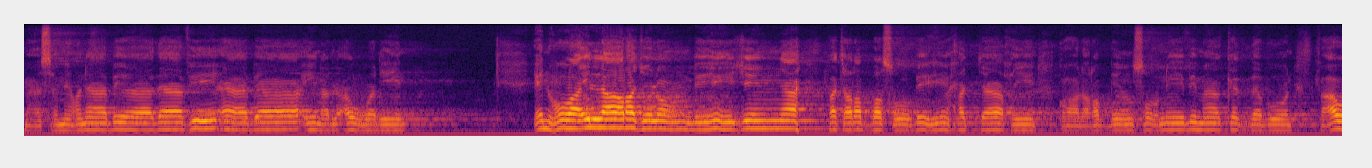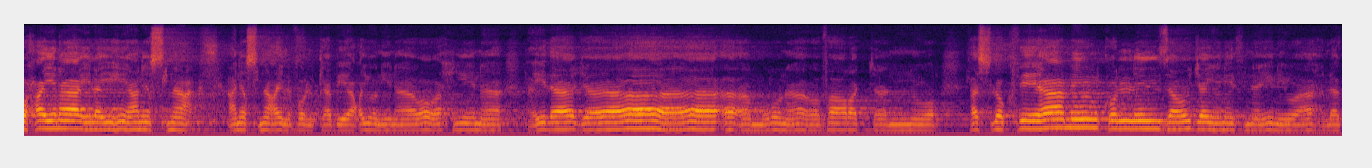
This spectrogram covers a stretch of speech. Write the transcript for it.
ما سمعنا بهذا في آبائنا الأولين. إن هو إلا رجل به جنة فتربصوا به حتى حين. قال رب انصرني بما كذبون. فأوحينا إليه أن اصنع أن اصنع الفلك بأعيننا ووحينا. فإذا جاء أمرنا وفارت النور فاسلك فيها من كل زوجين اثنين وأهلك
